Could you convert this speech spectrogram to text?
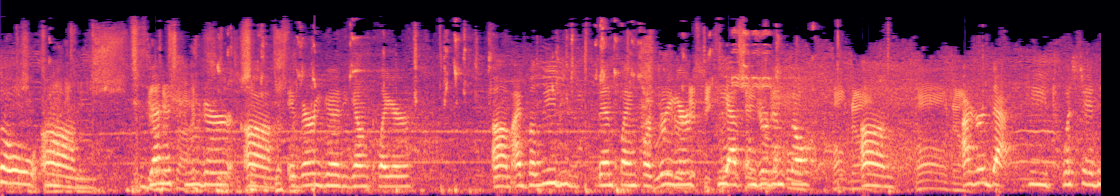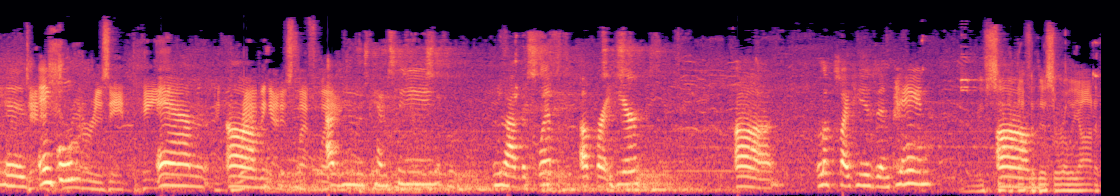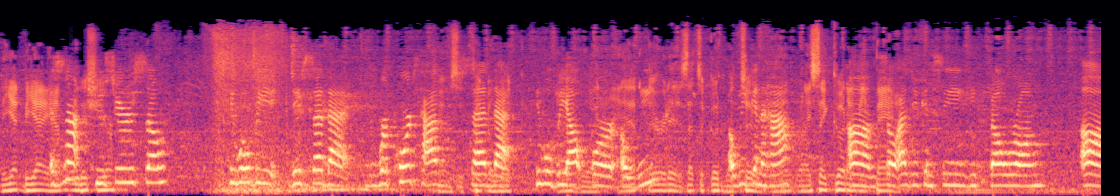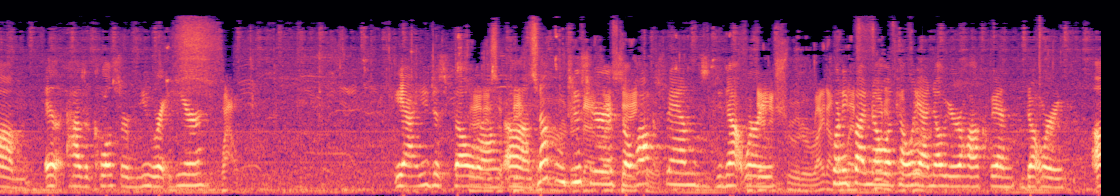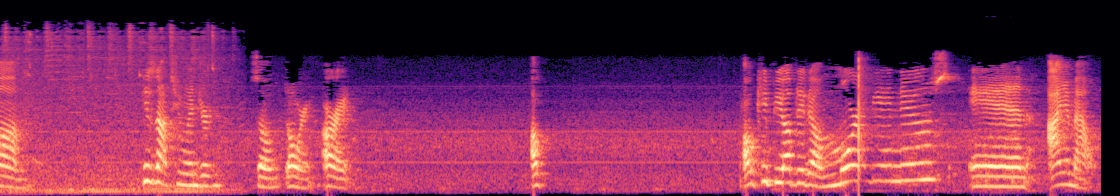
also um, Dennis Schröder, um, a very good young player. Um, I believe he's been playing for three years. He has injured himself. Oh. Um, oh. I heard that he twisted his ankle, Schröder is in pain and and um, grabbing at his left as you can see, you have the clip up right here. Um, looks like he is in pain. We've seen enough Um, of this early on in the NBA. It's haven't we, not this too serious though. He will be. They said that reports have Give us a quick said that he will be out for a week. There it is. That's a good one. a week too. and a half. When I say good, I Um, so as you can see, he fell wrong. Um, it has a closer view right here. Wow. Yeah, he just fell That wrong. Um, nothing too serious. So. Hawks fans, do not worry. Schröder right 25 left Noah Kelly, I know you're a Hawk fan. Don't worry. Um, he's not too injured, so don't worry. All right. I'll I'll keep you updated on more NBA news, and I am out.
